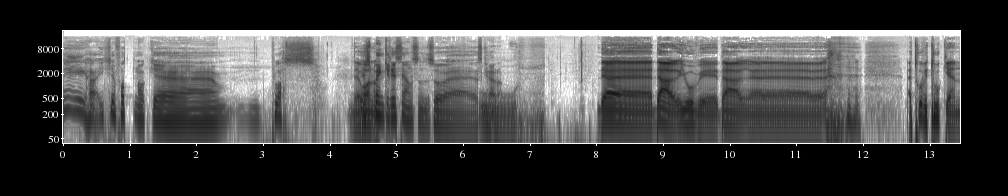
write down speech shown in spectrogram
Jeg har ikke fått noe plass. Det var nok Espen Kristiansen som skrev det. Oh. Det, der gjorde vi Der eh, Jeg tror vi tok en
